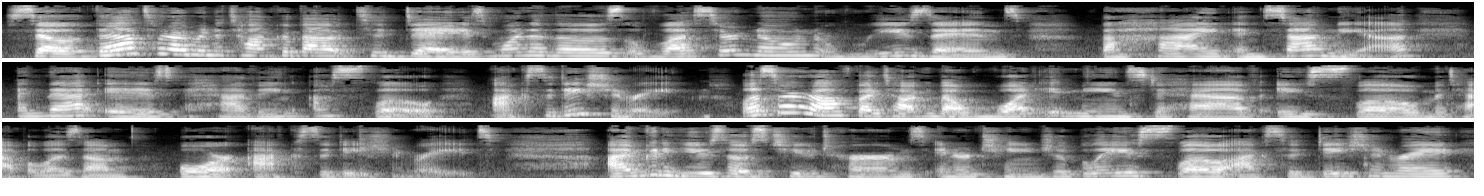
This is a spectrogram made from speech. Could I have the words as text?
So that's what I'm going to talk about today is one of those lesser known reasons behind insomnia and that is having a slow oxidation rate. Let's start off by talking about what it means to have a slow metabolism or oxidation rate. I'm going to use those two terms interchangeably, slow oxidation rate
